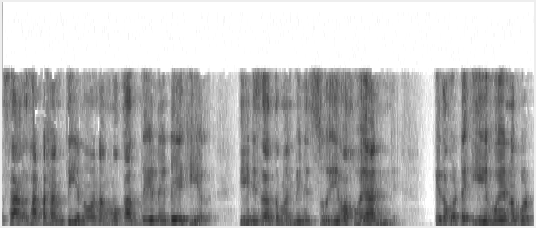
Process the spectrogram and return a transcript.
සටහන් තියෙනවා නම් මොකද්ද ලෙඩේ කියලා. ඒ නිසා තමයි මිනිස්සු ඒව හොයන්නේ. එතකොට ඒ හොයනකොට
